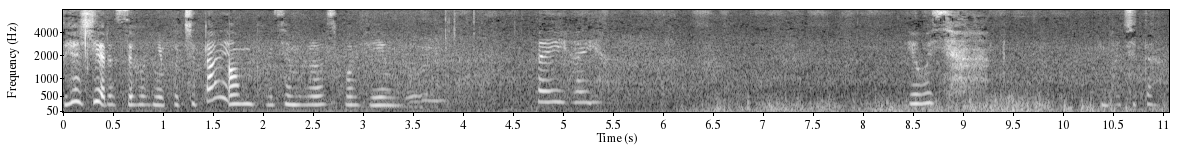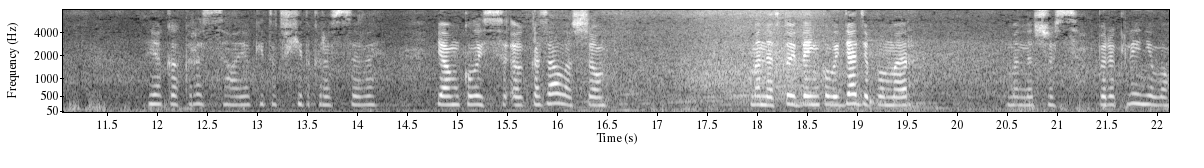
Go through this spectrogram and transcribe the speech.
то я ще раз сьогодні почитаю, вам потім розповім. Гей, гей. І ось, бачите, яка краса, який тут вхід красивий. Я вам колись е, казала, що в мене в той день, коли дядя помер, мене щось переклиніло.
